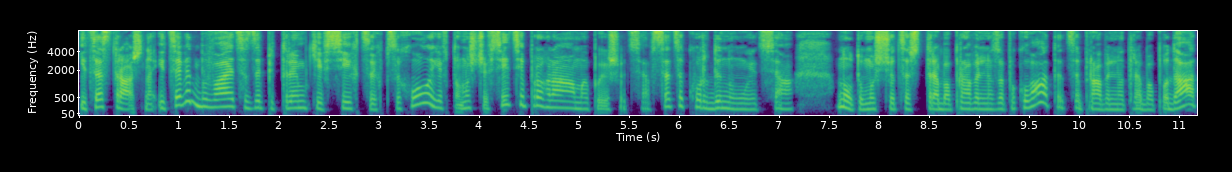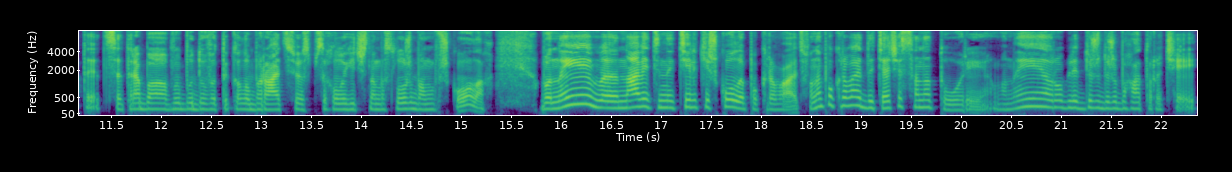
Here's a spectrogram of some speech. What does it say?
І це страшно. І це відбувається за підтримки всіх цих психологів, тому що всі ці програми пишуться, все це координується. Ну тому що це ж треба правильно запакувати, це правильно треба подати, це треба вибудувати колаборацію з психологічними службами в школах. Вони е, навіть не тільки школи покривають, вони покривають дитячі санаторії, вони роблять дуже дуже багато речей.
